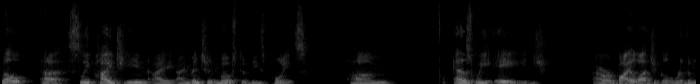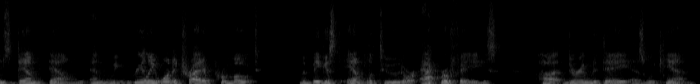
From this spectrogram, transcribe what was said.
Well, uh, sleep hygiene, I, I, mentioned most of these points. Um, as we age, our biological rhythms damp down, and we really want to try to promote the biggest amplitude or acrophase uh, during the day as we can.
